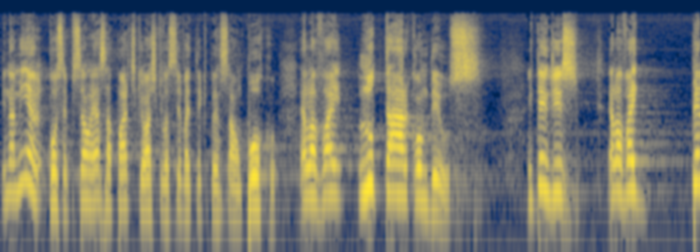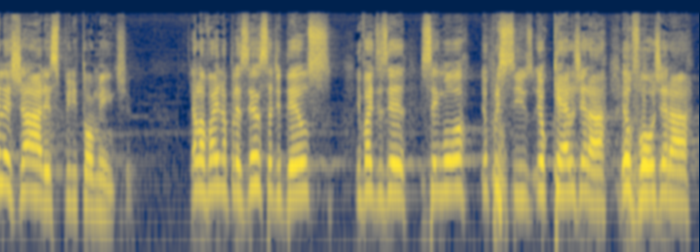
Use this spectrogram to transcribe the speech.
e na minha concepção, essa parte que eu acho que você vai ter que pensar um pouco, ela vai lutar com Deus. Entende isso? Ela vai pelejar espiritualmente. Ela vai na presença de Deus e vai dizer: Senhor, eu preciso, eu quero gerar, eu vou gerar.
